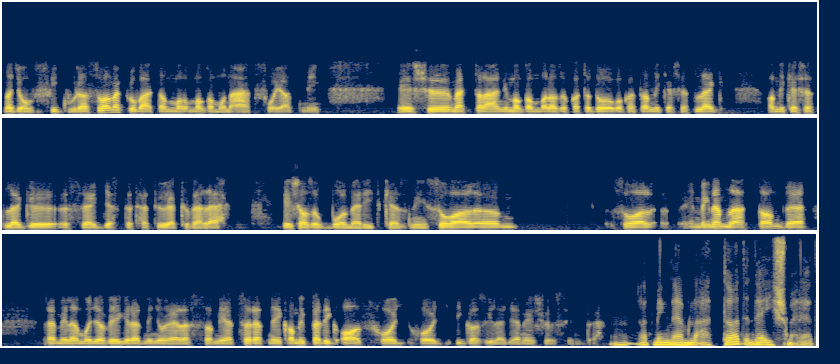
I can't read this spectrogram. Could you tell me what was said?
nagyon figura. Szóval megpróbáltam magamon átfolyatni, és megtalálni magamban azokat a dolgokat, amik esetleg, amik esetleg összeegyeztethetőek vele, és azokból merítkezni. Szóval, szóval én még nem láttam, de remélem, hogy a végeredmény olyan lesz, amilyet szeretnék, ami pedig az, hogy, hogy igazi legyen és őszinte. Mhm. Hát még nem láttad, de ismered.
